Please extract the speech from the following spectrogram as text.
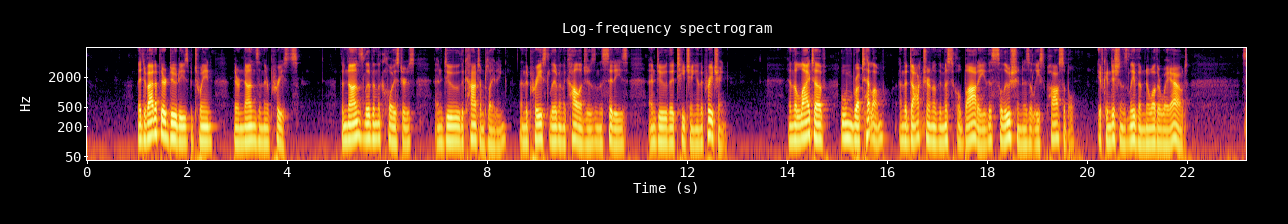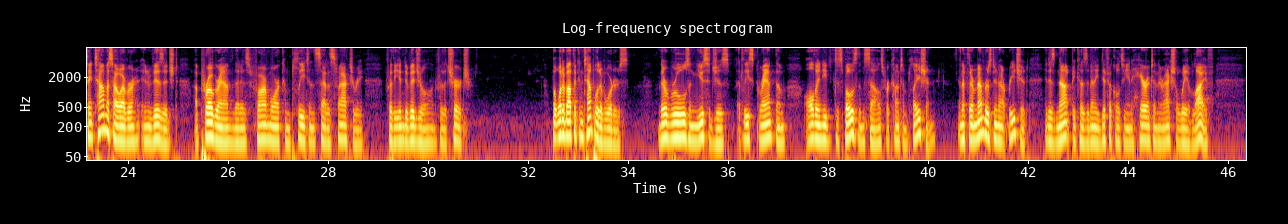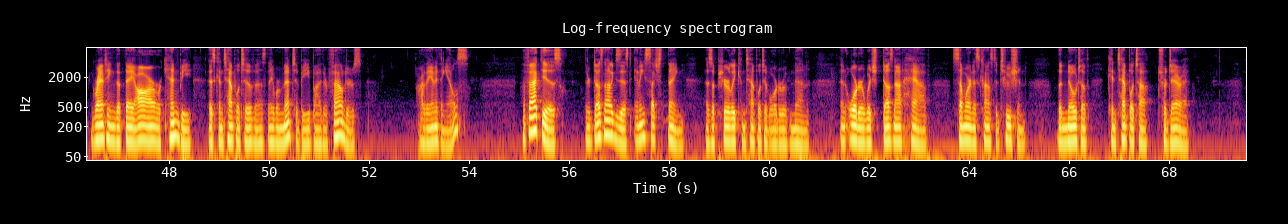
They divide up their duties between their nuns and their priests. The nuns live in the cloisters and do the contemplating, and the priests live in the colleges and the cities and do the teaching and the preaching. In the light of Umbratilem and the doctrine of the mystical body, this solution is at least possible, if conditions leave them no other way out. St. Thomas, however, envisaged a program that is far more complete and satisfactory for the individual and for the church. But what about the contemplative orders? Their rules and usages at least grant them all they need to dispose themselves for contemplation, and if their members do not reach it, it is not because of any difficulty inherent in their actual way of life, granting that they are or can be as contemplative as they were meant to be by their founders. Are they anything else? The fact is, there does not exist any such thing as a purely contemplative order of men, an order which does not have, somewhere in its constitution, the note of contemplata tradere.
